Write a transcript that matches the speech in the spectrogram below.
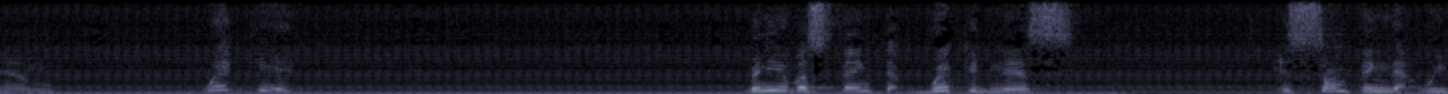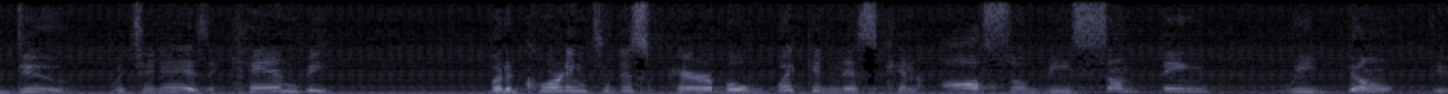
him wicked. Many of us think that wickedness is something that we do, which it is, it can be. But according to this parable, wickedness can also be something we don't do.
